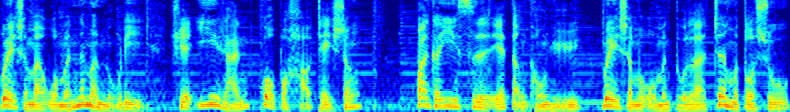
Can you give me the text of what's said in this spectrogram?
为什么我们那么努力，却依然过不好这生？换个意思，也等同于为什么我们读了这么多书，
